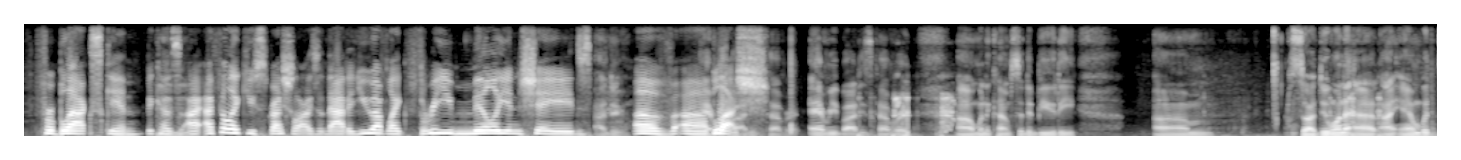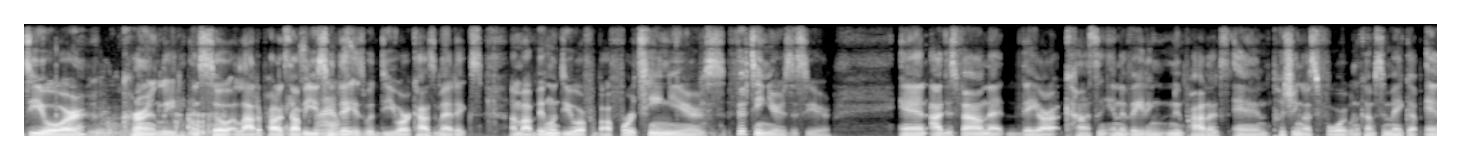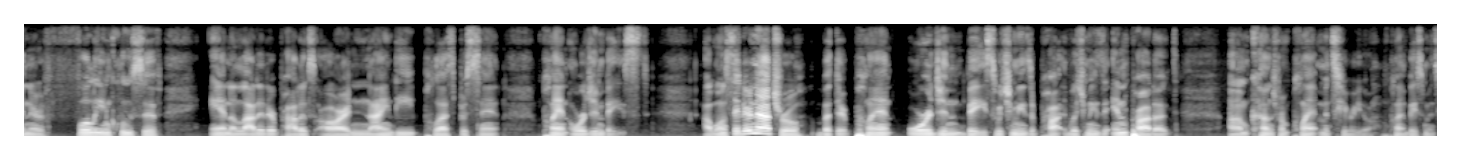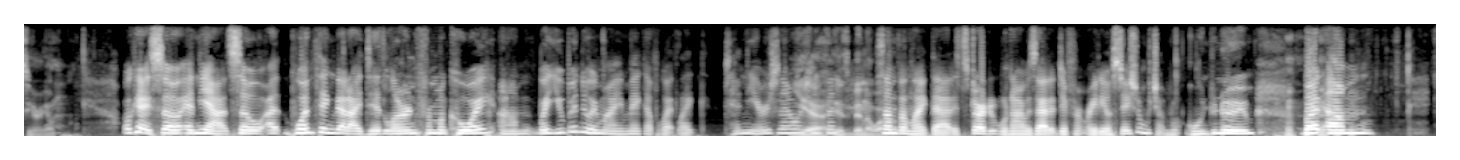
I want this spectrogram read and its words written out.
for black skin, because Mm-hmm. I, I feel like you specialize in that, and you have like three million shades I do. of uh, Everybody's blush. covered. Everybody's covered um, when it comes to the beauty. Um, so I do want to add, I am with Dior currently, and so a lot of products I'll Thanks, be using Miles. today is with Dior Cosmetics. Um, I've been with Dior for about 14 years, 15 years this year, and I just found that they are constantly innovating new products and pushing us forward when it comes to makeup, and they're fully inclusive, and a lot of their products are 90 plus percent plant origin based. I won't say they're natural, but they're plant origin based, which means the pro- which means the end product um, comes from plant material, plant based material. Okay, so and yeah, so uh, one thing that I did learn from MkCoi, um, wait, you've been doing my makeup what like ten years now? Or Yeah, something? it's been a while. Something like that. It started when I was at a different radio station, which I'm not going to name, but um.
